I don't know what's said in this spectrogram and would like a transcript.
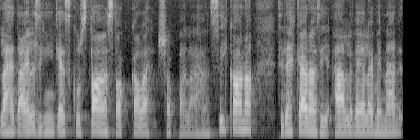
lähdetään Helsingin keskustaan Stokkalle, shoppaillaan ihan sikana, sitten ehkä käydään siinä LVllä, mennään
